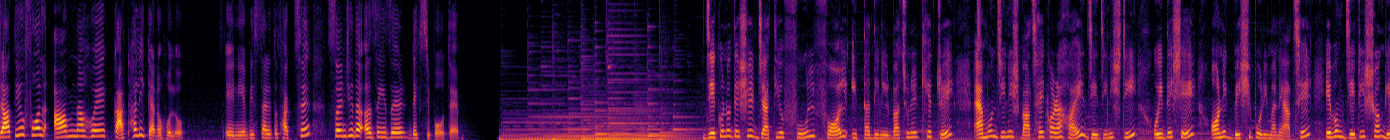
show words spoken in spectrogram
জাতীয় ফল আম না হয়ে কাঁঠালই কেন হলো? এ নিয়ে বিস্তারিত থাকছে সঞ্জিদা আজিজের ডেস্ক রিপোর্টে। যে কোনো দেশের জাতীয় ফুল, ফল ইত্যাদি নির্বাচনের ক্ষেত্রে এমন জিনিস বাছাই করা হয় যে জিনিসটি ওই দেশে অনেক বেশি পরিমাণে আছে এবং যেটির সঙ্গে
